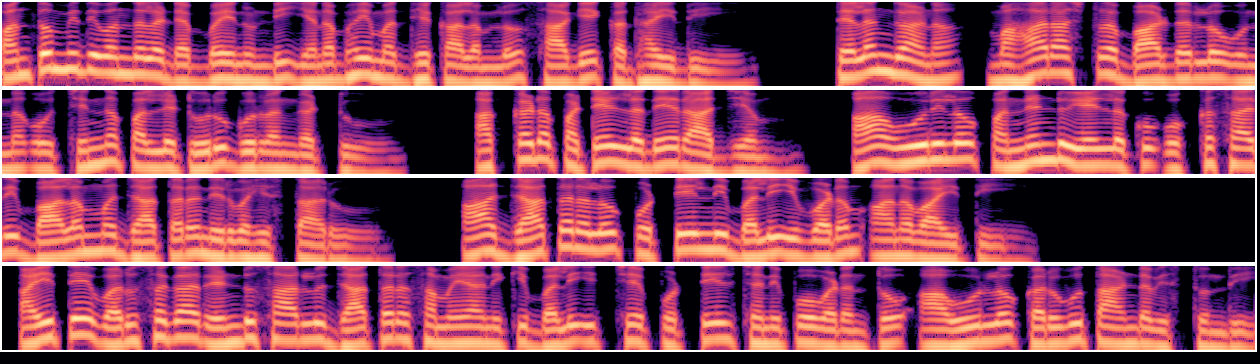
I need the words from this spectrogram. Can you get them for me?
పంతొమ్మిది వందల డెబ్బై నుండి ఎనభై మధ్యకాలంలో సాగే కథ ఇది. తెలంగాణ మహారాష్ట్ర బార్డర్లో ఉన్న ఓ చిన్న పల్లెటూరు గుర్రంగట్టు. అక్కడ పటేళ్ళదే రాజ్యం. ఆ ఊరిలో పన్నెండు ఏళ్ళకు ఒక్కసారి బాలమ్మ జాతర నిర్వహిస్తారు. ఆ జాతరలో పొట్టేల్ని బలి ఇవ్వడం ఆనవాయితీ. అయితే వరుసగా రెండుసార్లు జాతర సమయానికి బలి ఇచ్చే పొట్టేల్ చనిపోవడంతో ఆ ఊర్లో కరువు తాండవిస్తుంది.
